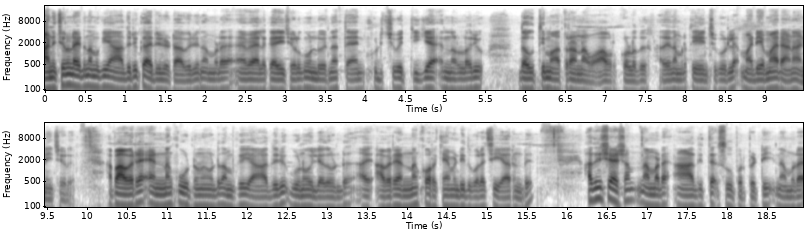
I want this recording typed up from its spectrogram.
ആണീച്ചകളുണ്ടായിട്ട് നമുക്ക് യാതൊരു കാര്യമില്ല കേട്ടോ. അവർ നമ്മുടെ വേലക്കാരീച്ചകൾ കൊണ്ടുവരുന്ന തേൻ കുടിച്ചു പറ്റിക്കുക എന്നുള്ളൊരു ദൗത്യം മാത്രമാണ് അവർക്കുള്ളത്. അതായത് നമ്മുടെ തേനീച്ചക്കൂടിലെ മടിയന്മാരാണ് അണീച്ചകൾ അപ്പോൾ അവരെ എണ്ണം കൂട്ടുന്നതുകൊണ്ട് നമുക്ക് യാതൊരു ഗുണവും അതുകൊണ്ട് അവരെ എണ്ണം കുറയ്ക്കാൻ വേണ്ടി ഇതുപോലെ ചെയ്യാറുണ്ട്. അതിനുശേഷം നമ്മുടെ ആദ്യത്തെ സൂപ്പർ പെട്ടി നമ്മുടെ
